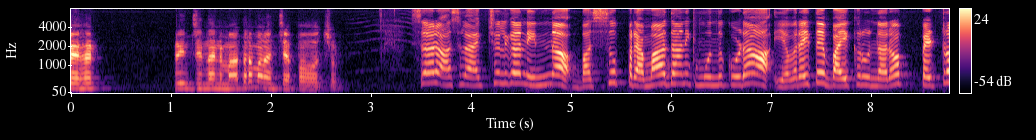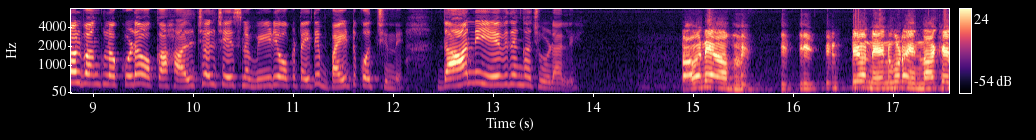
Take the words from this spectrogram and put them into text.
వ్యవహరించిందని మాత్రం మనం చెప్పవచ్చు. సార్ అసలు యాక్చువల్గా నిన్న బస్సు ప్రమాదానికి ముందు కూడా ఎవరైతే బైకర్ ఉన్నారో పెట్రోల్ బంక్లో కూడా ఒక హల్చల్ చేసిన వీడియో ఒకటైతే బయటకు వచ్చింది దాన్ని ఏ విధంగా చూడాలి? అవన్నీ ఆ వీడియో నేను కూడా ఇందాకే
